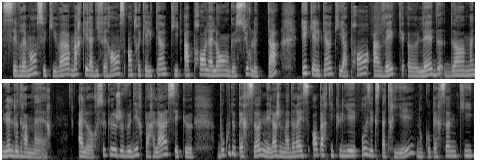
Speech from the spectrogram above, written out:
c'est vraiment ce qui va marquer la différence entre quelqu'un qui apprend la langue sur le tas et quelqu'un qui apprend avec euh, l'aide d'un manuel de grammaire. Alors, ce que je veux dire par là, c'est que beaucoup de personnes, et là je m'adresse en particulier aux expatriés, donc aux personnes qui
